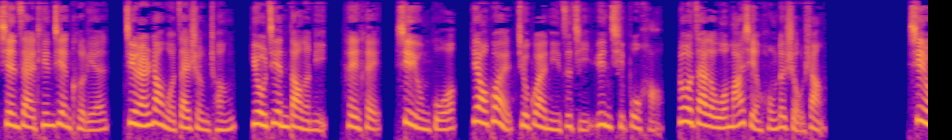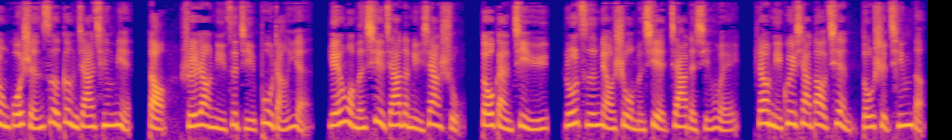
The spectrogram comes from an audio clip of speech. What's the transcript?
现在天见可怜，竟然让我在省城又见到了你，嘿嘿，谢永国，要怪就怪你自己运气不好，落在了我马显红的手上。谢永国神色更加轻蔑道：“谁让你自己不长眼，连我们谢家的女下属都敢觊觎，如此藐视我们谢家的行为，让你跪下道歉都是轻的。”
